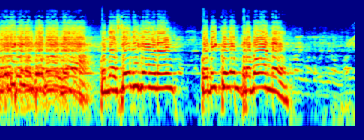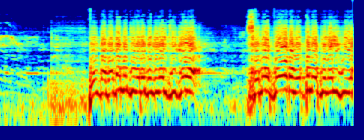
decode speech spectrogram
கொடிக்குளம் பிரபான கொஞ்சம் சேதிக்காங்கண்ணே கொடிக்குளம் பிரபான இந்த வடமஞ்சு விருது நிகழ்ச்சிக்கு சிறப்போடு ஒத்துழைப்பு நல்கிய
